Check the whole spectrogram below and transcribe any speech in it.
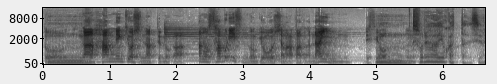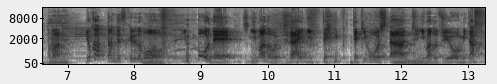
ートが反面教師になってるのかあのサブリースの業者のアパートがないんですよ。うんうん。それは良かったですよね、まあ良かったんですけれども、一方で今の時代にて適合した、うん今の需要を満たす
